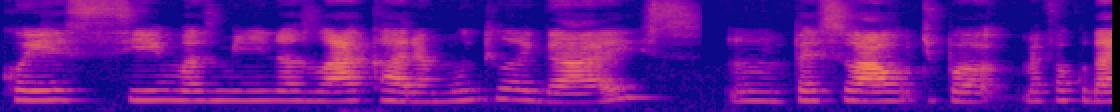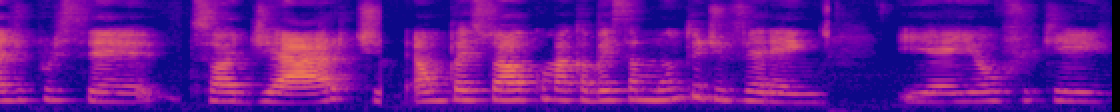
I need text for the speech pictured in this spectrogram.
Conheci umas meninas lá, cara, muito legais. Um pessoal, tipo, minha faculdade, por ser só de arte, é um pessoal com uma cabeça muito diferente. E aí eu fiquei,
